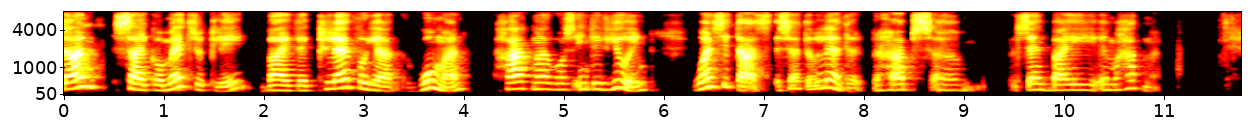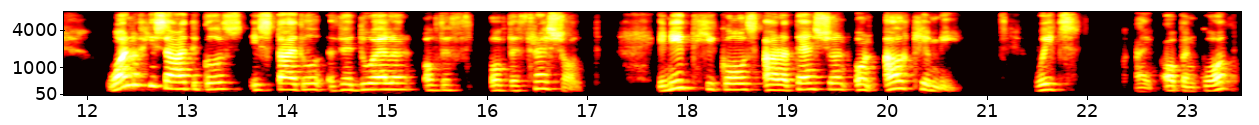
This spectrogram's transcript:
Done psychometrically by the clairvoyant woman Hartmann was interviewing when she touched a certain letter, perhaps um, sent by Mahatma. One of his articles is titled The Dweller of the, of the Threshold. In it, he calls our attention on alchemy, which, I open quote,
